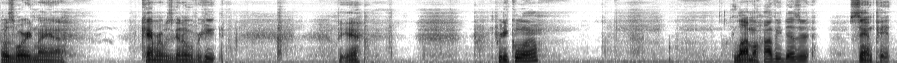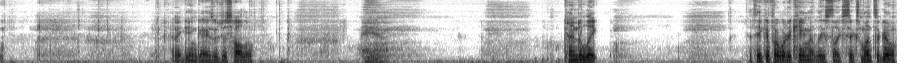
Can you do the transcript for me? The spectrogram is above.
I was worried my uh, camera was gonna overheat. But yeah. Pretty cool, huh? La Mojave Desert Sand Pit. And again, guys, they're just hollow. Man. Kind of late. I think if I would have came at least like six months ago,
